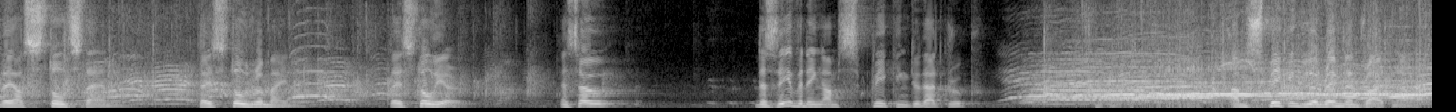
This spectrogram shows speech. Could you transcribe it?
They are still standing. They're still remaining. They're still here. And so this evening, I'm speaking to that group. I'm speaking to the remnant right now.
